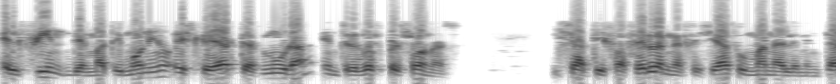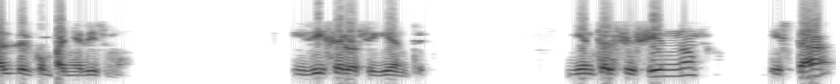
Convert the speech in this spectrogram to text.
El fin del matrimonio es crear ternura entre dos personas y satisfacer la necesidad humana elemental del compañerismo. Y dice lo siguiente, y entre sus signos está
